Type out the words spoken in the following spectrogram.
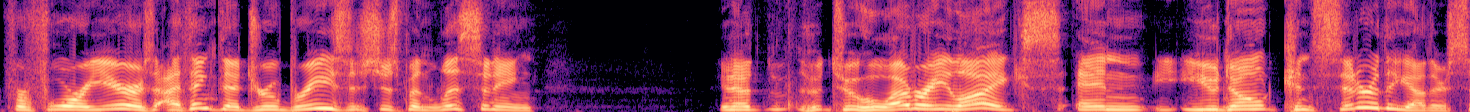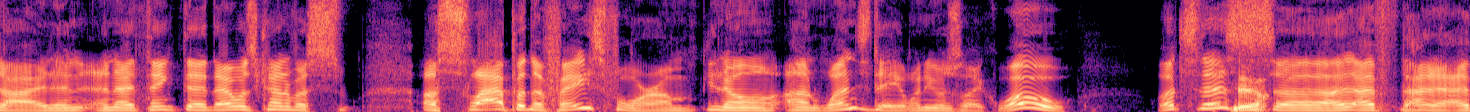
for four years. I think that Drew Brees has just been listening you know, to whoever he likes, and you don't consider the other side. And and I think that that was kind of a, a slap in the face for him, you know, on Wednesday when he was like, "Whoa, what's this?" Yeah. Uh, I, I, I,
